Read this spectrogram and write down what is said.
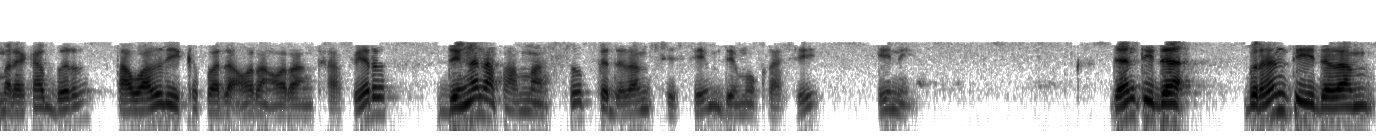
mereka bertawali kepada orang-orang kafir dengan apa? Masuk ke dalam sistem demokrasi ini. Dan tidak berhenti dalam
